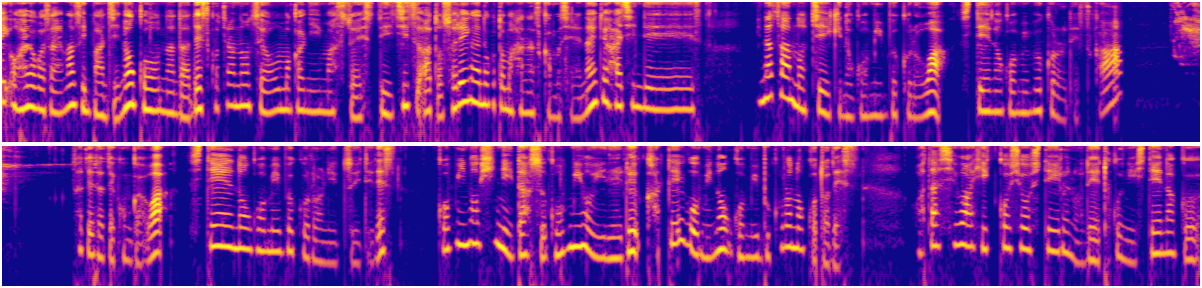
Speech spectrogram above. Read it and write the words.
はい、おはようございます。一般人のコーナーです。こちらの音声は大まかに言いますと SDGs、あとそれ以外のことも話すかもしれないという配信です。皆さんの地域のゴミ袋は指定のゴミ袋ですか？さてさて今回は指定のゴミ袋についてです。ゴミの日に出すゴミを入れる家庭ゴミのゴミ袋のことです。私は引っ越しをしているので特に指定なく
